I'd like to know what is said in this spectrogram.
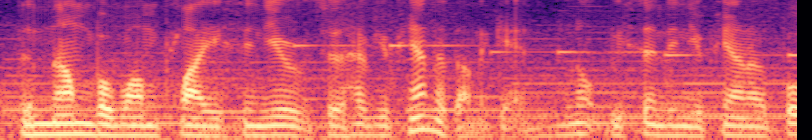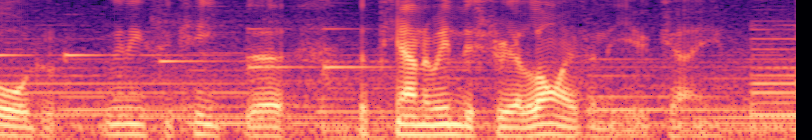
the number one place in Europe to have your piano done again, not be sending your piano abroad. We need to keep the, the piano industry alive in the UK.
